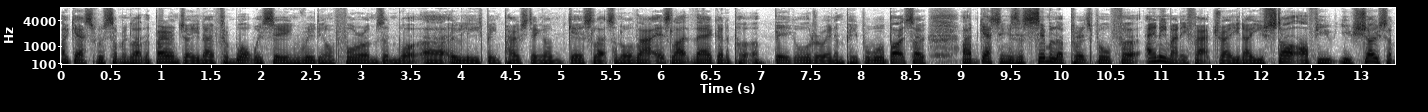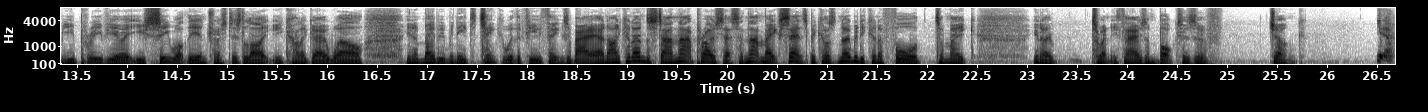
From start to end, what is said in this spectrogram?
I guess with something like the Behringer, you know, from what we're seeing, reading on forums and what uh, Uli's been posting on Gearslutz and all that, it's like they're going to put a big order in and people will buy. So I'm guessing it's a similar principle for any manufacturer. You know, you start off, you you show something, you preview it, you see what the interest is like, you kind of go, well, you know, maybe we need to tinker with a few things about it, and I can understand that process, and that makes sense because nobody can afford to make, you know, twenty thousand boxes of junk. Yeah,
